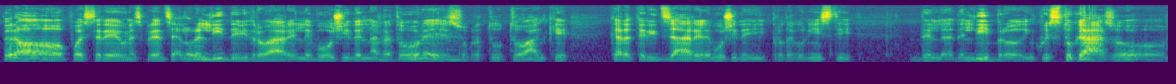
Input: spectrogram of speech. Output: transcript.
però può essere un'esperienza, allora lì devi trovare le voci del narratore e soprattutto anche caratterizzare le voci dei protagonisti del, del, libro, in questo caso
